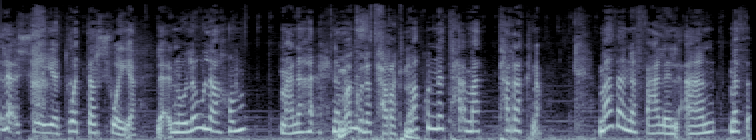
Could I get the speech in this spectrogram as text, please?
لا شوية توتر شوية. لأنه لولاهم معناها إحنا ما كنا تحركنا. ما كنا تح... ما تحركنا. ماذا نفعل الآن؟ مثلا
